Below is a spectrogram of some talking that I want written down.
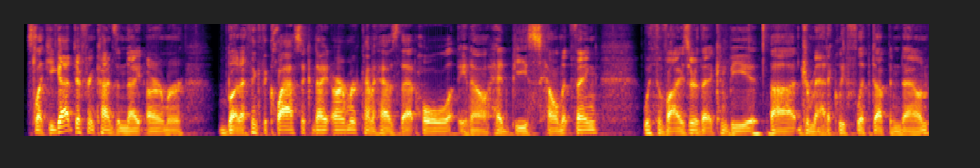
It's like you got different kinds of knight armor, but I think the classic knight armor kind of has that whole you know headpiece helmet thing with the visor that can be uh, dramatically flipped up and down.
